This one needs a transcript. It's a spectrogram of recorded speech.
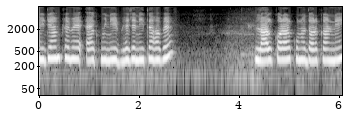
মিডিয়াম ফ্লেমে এক মিনিট ভেজে নিতে হবে। লাল করার কোনো দরকার নেই।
